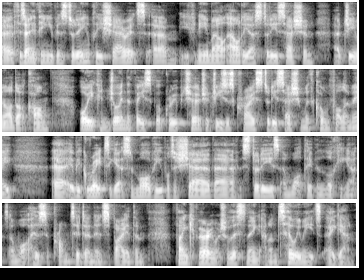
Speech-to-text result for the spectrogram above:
Uh, if there's anything you've been studying, please share it. Um, you can email ldsstudysession at gmail.com, or you can join the Facebook group Church of Jesus Christ Study Session with Come Follow Me. Uh, it'd be great to get some more people to share their studies and what they've been looking at and what has prompted and inspired them. Thank you very much for listening, and until we meet again.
